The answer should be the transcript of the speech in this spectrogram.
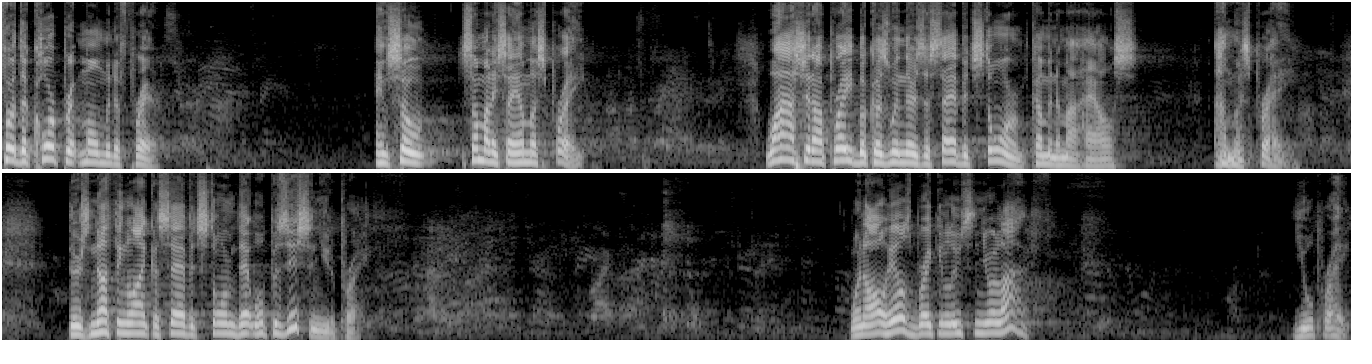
for the corporate moment of prayer. And so somebody say, I must pray. Why should I pray? Because when there's a savage storm coming to my house, I must pray. There's nothing like a savage storm that will position you to pray. When all hell's breaking loose in your life, you'll pray.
